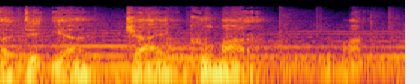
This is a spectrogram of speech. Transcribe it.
Aditya Jai Kumar. Kumar.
